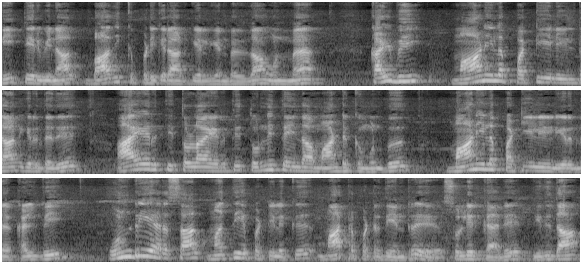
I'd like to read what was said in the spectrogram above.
நீட் தேர்வினால் பாதிக்கப்படுகிறார்கள் என்பதுதான் உண்மை. கல்வி மாநில பட்டியலில் தான் இருந்தது. ஆயிரத்தி தொள்ளாயிரத்தி தொண்ணூத்தி ஐந்தாம் ஆண்டுக்கு முன்பு மாநில பட்டியலில் இருந்த கல்வி ஒன்றிய அரசால் மத்திய பட்டியலுக்கு மாற்றப்பட்டது என்று சொல்லியிருக்காரு. இதுதான்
